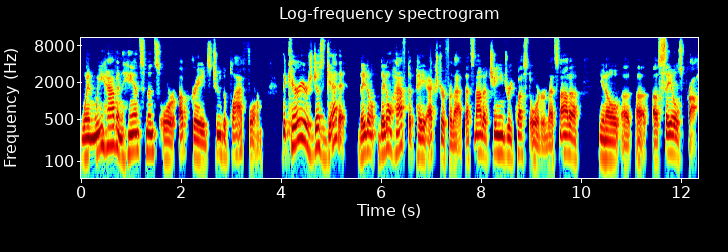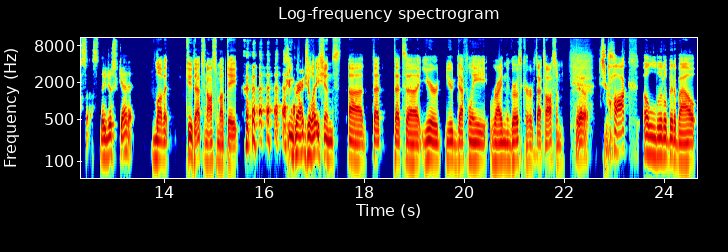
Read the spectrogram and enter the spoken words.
When we have enhancements or upgrades to the platform, the carriers just get it. They don't they don't have to pay extra for that. That's not a change request order. That's not a you know a, a, a sales process. They just get it. Love it, dude. That's an awesome update. Congratulations. Uh, that that's uh you're you're definitely riding the growth curve. That's awesome. Yeah. Talk a little bit about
